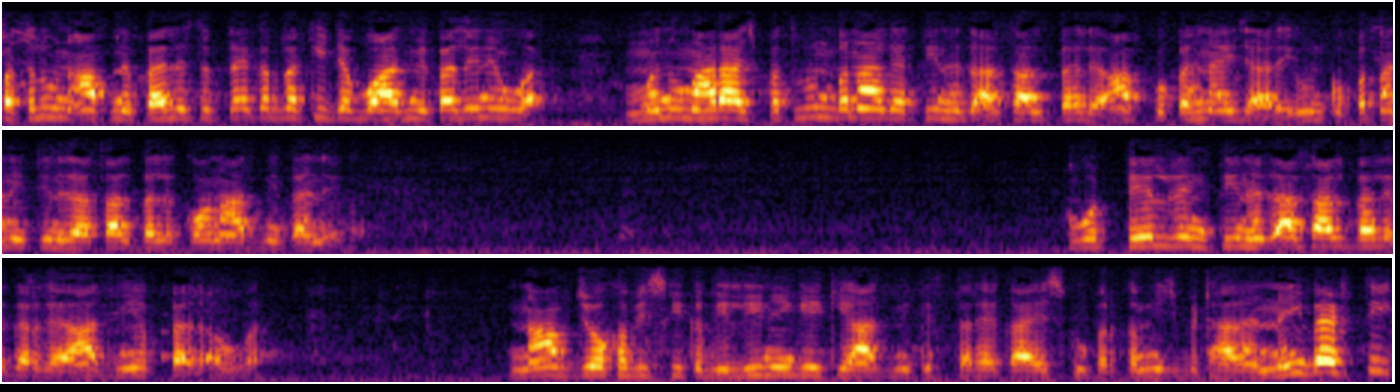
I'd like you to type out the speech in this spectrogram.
पतलून आपने पहले से तय कर रखी जब वो आदमी पैदा नहीं हुआ मनु महाराज पतलून बना गए तीन हज़ार साल पहले, आपको पहनाई जा रही, उनको पता नहीं तीन हज़ार साल पहले कौन आदमी पहनेगा। वो टेलरिंग तीन हज़ार साल पहले कर गए, आदमी अब पैदा हुआ है। नाप जोख अब इसकी कभी ली नहीं गई कि आदमी किस तरह का है, इसके ऊपर कमीज बिठा रहा है, नहीं बैठती।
